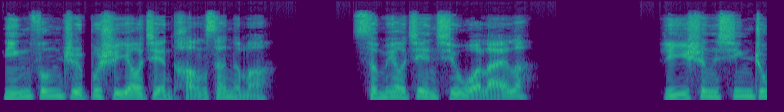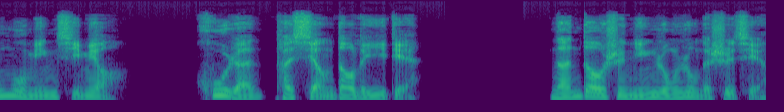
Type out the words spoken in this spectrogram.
宁风致不是要见唐三的吗？怎么要见起我来了？李胜心中莫名其妙。忽然，他想到了一点：难道是宁荣荣的事情？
